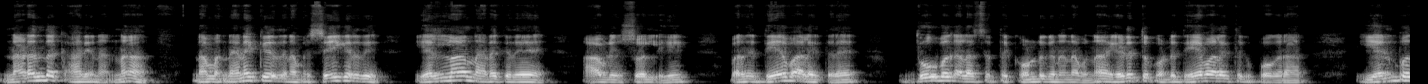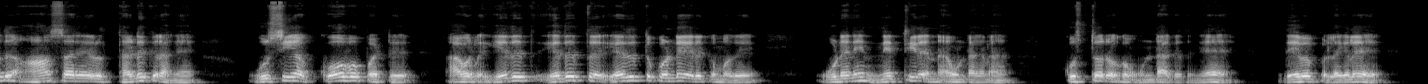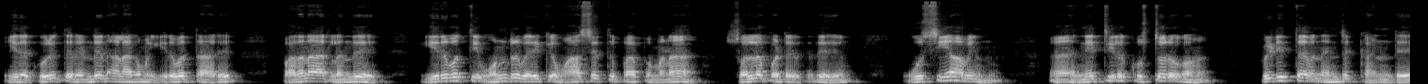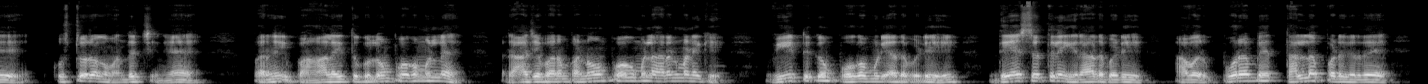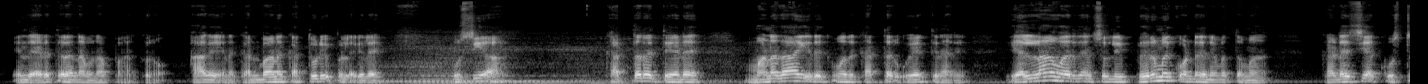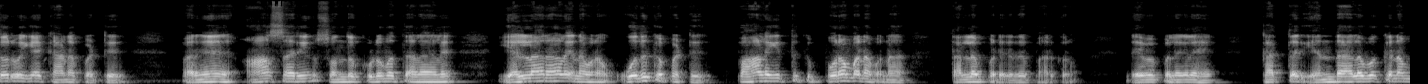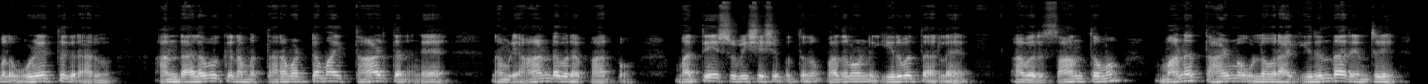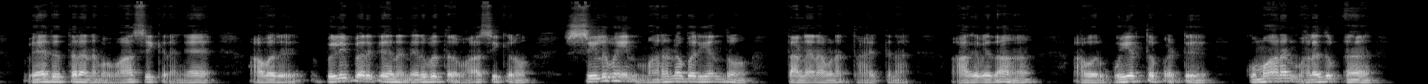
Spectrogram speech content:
நடந்த காரியம் என்னன்னா நம்ம நினைக்கிறது நம்ம செய்கிறது எல்லாம் நடக்குதே அப்படின்னு சொல்லி பாருங்க தேவாலயத்தில் தூபகலசத்தை கொண்டுக்கணுன்னு எடுத்துக்கொண்டு தேவாலயத்துக்கு போகிறார். எண்பது ஆசாரியர்கள் தடுக்கிறாங்க. உசியா கோபப்பட்டு அவர்களை எதிர்த்து எதிர்த்து எதிர்த்து கொண்டே இருக்கும்போது உடனே நெற்றியில் என்ன உண்டாகுனா குஷ்டரோகம் உண்டாகுதுங்க. தேவ பிள்ளைகளே இதை குறித்து ரெண்டு நாளாகவும் இருபத்தாறு பதினாறுலேருந்து இருபத்தி ஒன்று வரைக்கும் வாசித்து பார்ப்போம்னா சொல்லப்பட்டு இருக்குது. உசியாவின் நெற்றியில் குஷ்டரோகம் பிடித்தவன் என்று கண்டு குஷ்டரோகம் வந்துச்சுங்க பாருங்கள் இப்போ ஆலயத்துக்குள்ளும் போக முடியல. ராஜபாரம் பண்ணவும் போக முடியல அரண்மனைக்கு. வீட்டுக்கும் போக முடியாதபடி தேசத்தில் இராதபடி அவர் புறம்பே தள்ளப்படுகிறத இந்த இடத்துல நம்ம பார்க்கிறோம். ஆக எனக்கு அன்பான கத்துடைய பிள்ளைகளே உசியா கத்தரை தேட மனதாக இருக்கும்போது கத்தர் உயர்த்தினார். எல்லாம் வருதுன்னு சொல்லி பெருமை கொண்ட நிமித்தமாக கடைசியாக குஷ்டரோகியாக காணப்பட்டு பாருங்க ஆசாரியும் சொந்த குடும்பத்தால எல்லாராலும் என்ன பண்ண ஒதுக்கப்பட்டு பாளையத்துக்கு புறம்பனவனா தள்ளப்படுகிறத பார்க்குறோம். தேவ பிள்ளைகளே கத்தர் எந்த அளவுக்கு நம்மளை உழைத்துகிறாரோ அந்த அளவுக்கு நம்ம தரமட்டமாய் தாழ்த்தணுங்க. நம்முடைய ஆண்டவரை பார்ப்போம். மத்திய சுவிசேஷ புத்தகம் பதினொன்று இருபத்தாறில் அவர் சாந்தமும் மனத்தாழ்மை உள்ளவராக இருந்தார் என்று வேதத்தில் நம்ம வாசிக்கிறோங்க. அவர் பிலிப்பெருக்க நிருபத்தில் வாசிக்கிறோம். சிலுவையின் மரண பரியந்தம் தன்னை அவனை தாழ்த்தினார். ஆகவே தான் அவர் உயர்த்தப்பட்டு குமாரன் வலது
